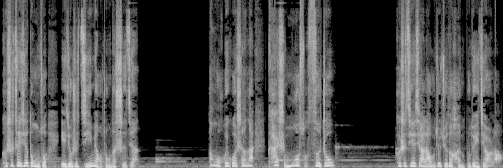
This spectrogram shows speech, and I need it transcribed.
可是这些动作也就是几秒钟的时间。当我回过身来，开始摸索四周，可是接下来我就觉得很不对劲儿了。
